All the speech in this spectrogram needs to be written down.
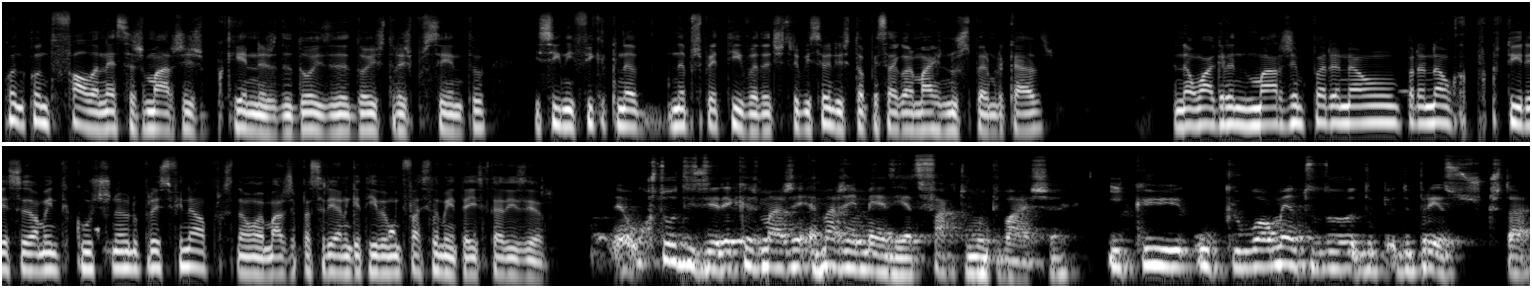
Quando, quando fala nessas margens pequenas de 2 a 2, 3%, isso significa que na, na perspectiva da distribuição, estou a pensar agora mais nos supermercados, não há grande margem para não, para não repercutir esse aumento de custos no, no preço final, porque senão a margem passaria negativa muito facilmente, é isso que está a dizer. O que estou a dizer é que margem, a margem média é de facto muito baixa e que o, que o aumento de, de, de, preços que está,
